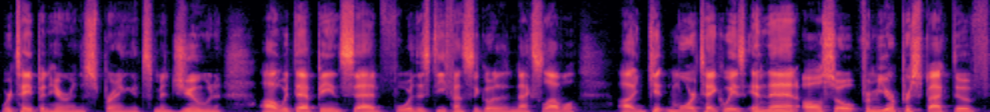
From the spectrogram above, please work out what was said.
We're taping here in the spring. It's mid June. Uh, with that being said, for this defense to go to the next level, uh, getting more takeaways. And then also, from your perspective,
